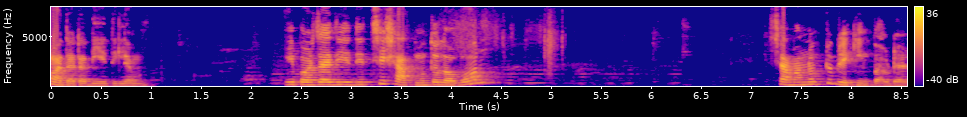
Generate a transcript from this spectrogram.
ময়দাটা দিয়ে দিলাম। এ পর্যায়ে দিয়ে দিচ্ছি স্বাদ মতো লবণ, সামান্য একটু বেকিং পাউডার।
